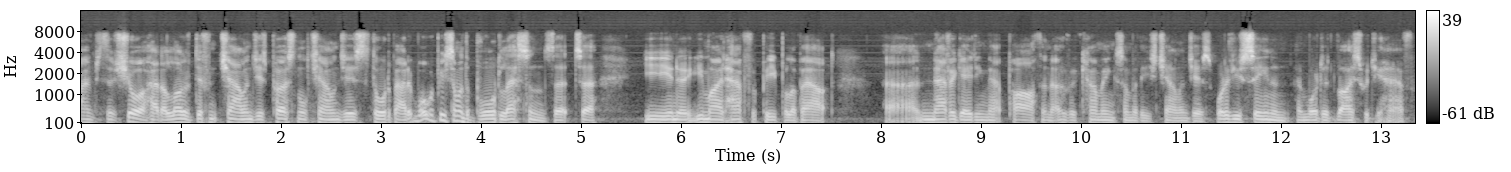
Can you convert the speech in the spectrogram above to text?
I'm sure, had a lot of different challenges, personal challenges, thought about it. What would be some of the broad lessons that uh, you, you, know you might have for people about uh, navigating that path and overcoming some of these challenges? What have you seen, and, and what advice would you have?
